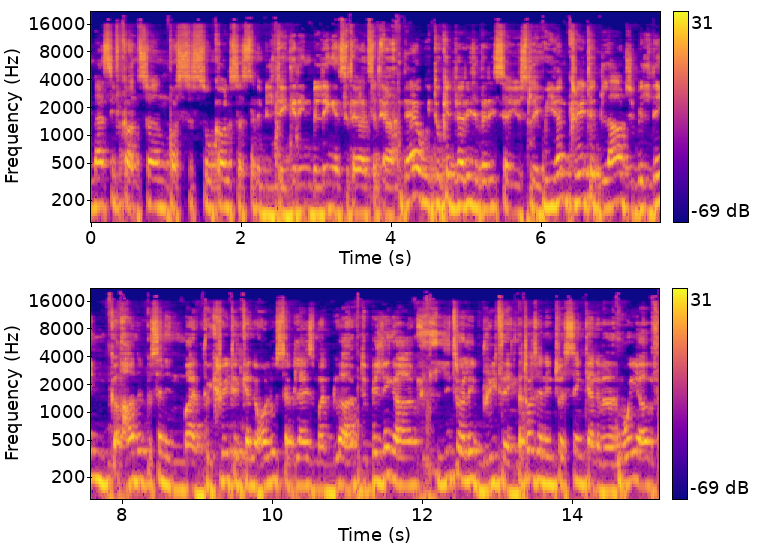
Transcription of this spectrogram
massive concern for so-called sustainability, green building, etc., etc. There we took it very, very seriously. We even created large building 100% in mud. We created kind of hollow stabilized mud block. The building are literally breathing. That was an interesting kind of a way of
